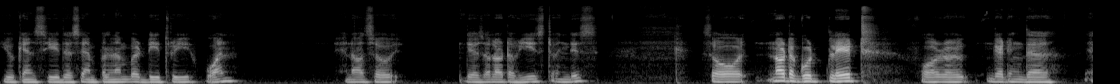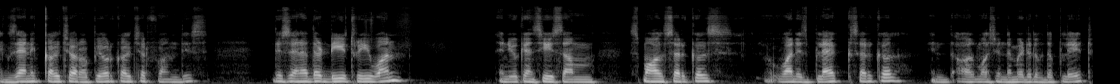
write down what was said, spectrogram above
You can see the sample number d31 and also there's a lot of yeast in this. So not a good plate for uh, getting the axenic culture or pure culture from this this is another D31 and you can see some small circles. One is black circle in almost in the middle of the plate.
